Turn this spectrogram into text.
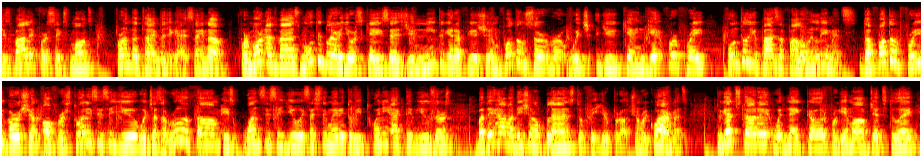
is valid for six months from the time that you guys sign up. For more advanced multiplayer use cases, you need to get a Fusion Photon server, which you can get for free until you pass the following limits. The Photon Free version offers 20 CCU, which as a rule of thumb is 1 CCU is estimated to be 20 active users, but they have additional plans to fit your production requirements. To get started with netcode for game objects today,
